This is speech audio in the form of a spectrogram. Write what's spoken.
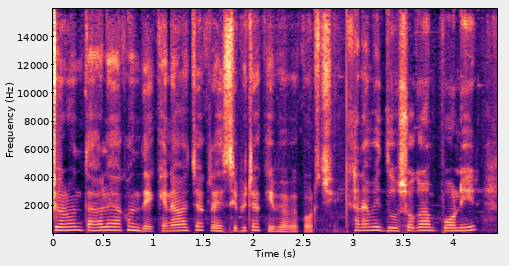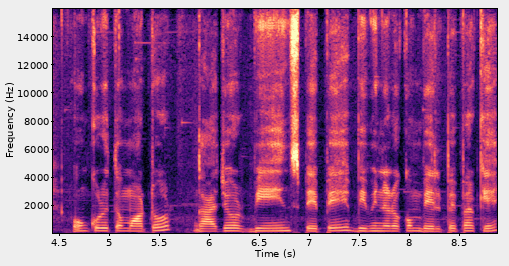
চলুন তাহলে এখন দেখে নেওয়া যাক রেসিপিটা কীভাবে করছি। এখানে আমি দুশো গ্রাম পনির, অঙ্কুরিত মটর, গাজর বিনস পেঁপে, বিভিন্ন রকম বেল পেপারকে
